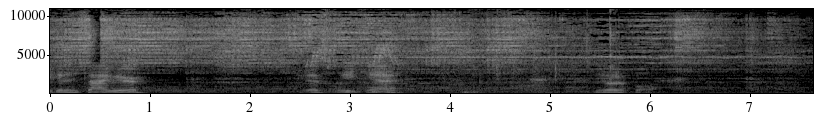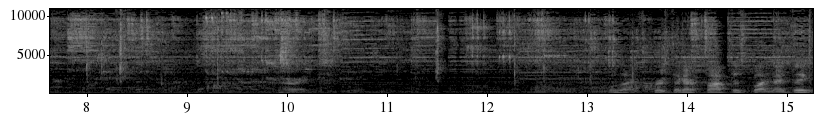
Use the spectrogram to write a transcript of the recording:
Make it in time here. Yes, we can. Beautiful. Alright. Hold on. First I gotta pop this button, I think.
